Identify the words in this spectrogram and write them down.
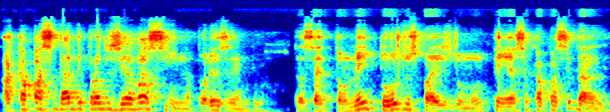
A capacidade de produzir a vacina, por exemplo. Tá certo? Então, nem todos os países do mundo têm essa capacidade.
